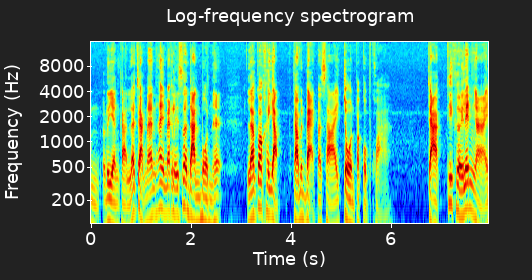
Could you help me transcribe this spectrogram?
นเรียงกัน แล้วจากนั้นให้แมคคลิสเตอร์ดันบนฮะแล้วก็ขยับกาเวนแบชมาซ้าย โจนประกบขวา จากที่เคยเล่นหงาย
